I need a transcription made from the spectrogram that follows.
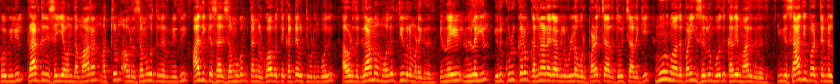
கோவிலில் பிரார்த்தனை செய்ய வந்த மாறன் மற்றும் அவரது சமூகத்தினர் மீது ஆதிக்க சாதி சமூகம் தங்கள் கோபத்தை கட்டவிழ்த்து விடும்போது அவரது கிராம மோதல் தீவிரமடைகிறது. இந்நிலையில் இரு குழுக்களும் கர்நாடகாவில் உள்ள ஒரு பழச்சாறு தொழிற்சாலைக்கு மூணு மாத பணிக்கு செல்லும் போது கதை மாறுகிறது. இங்கு சாதி பட்டங்கள்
